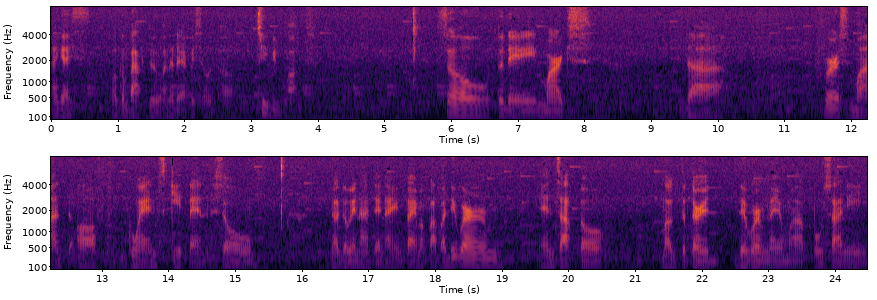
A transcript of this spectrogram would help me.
Hi guys, welcome back to another episode of TV Vlogs. So today marks the first month of Gwen's kitten. So gagawin natin ay tayo magpapa-deworm and sakto magta-third deworm na yung mga pusa ni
